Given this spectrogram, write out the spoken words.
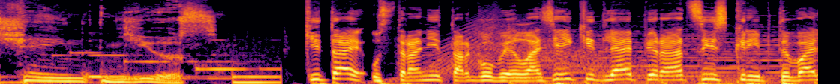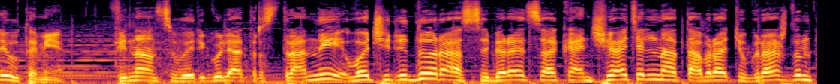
Blockchain News. Китай устранит торговые лазейки для операций с криптовалютами. Финансовый регулятор страны в очередной раз собирается окончательно отобрать у граждан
